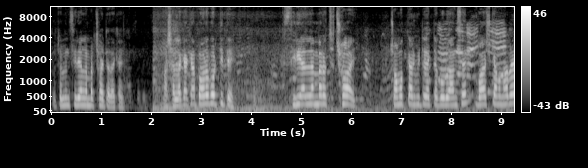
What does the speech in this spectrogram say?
তো চলুন সিরিয়াল নাম্বার ছয়টা দেখাই। মাসাল্লাহ কাকা, পরবর্তীতে সিরিয়াল নাম্বার হচ্ছে ছয়। চমৎকার বিটের একটা গরু আনছেন। বয়স কেমন হবে?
